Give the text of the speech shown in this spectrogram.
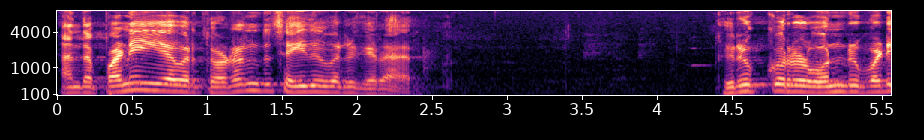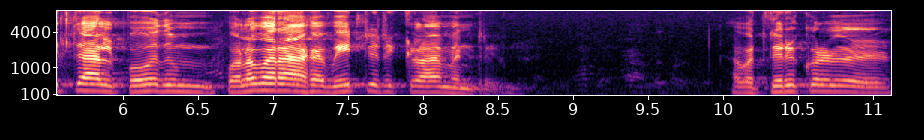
அந்த பணியை அவர் தொடர்ந்து செய்து வருகிறார். திருக்குறள் ஒன்று படித்தால் போதும் புலவராக வீற்றிருக்கலாம் என்று. அவர் திருக்குறள்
